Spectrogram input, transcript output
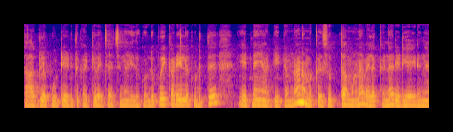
சாக்கில் போட்டு எடுத்து கட்டி வச்சாச்சுங்க. இதை கொண்டு போய் கடையில் கொடுத்து எண்ணெய் ஆட்டிட்டோம்னா நமக்கு சுத்தமான விளக்கெண்ணெய் ரெடி ஆகிடுங்க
